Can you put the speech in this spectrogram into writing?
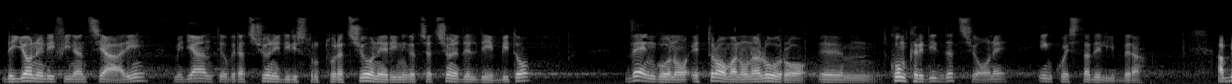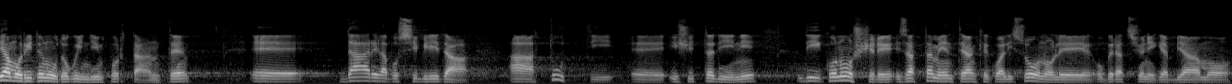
degli oneri finanziari, mediante operazioni di ristrutturazione e rinegoziazione del debito, vengono e trovano una loro ehm, concretizzazione in questa delibera. Abbiamo ritenuto quindi importante eh, dare la possibilità a tutti eh, i cittadini di conoscere esattamente anche quali sono le operazioni che abbiamo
